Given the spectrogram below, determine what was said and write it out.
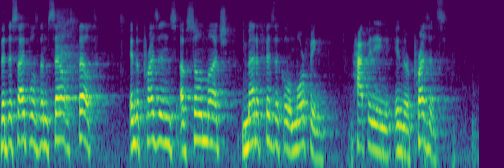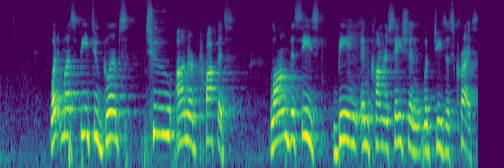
the disciples themselves felt in the presence of so much metaphysical morphing happening in their presence. What it must be to glimpse two honored prophets, long deceased, being in conversation with Jesus Christ,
